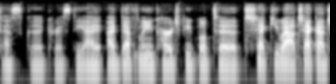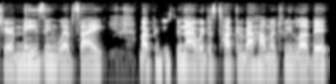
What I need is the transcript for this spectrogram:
That's good, Christy. I, I definitely encourage people to check you out, check out your amazing website. My producer and I were just talking about how much we love it.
